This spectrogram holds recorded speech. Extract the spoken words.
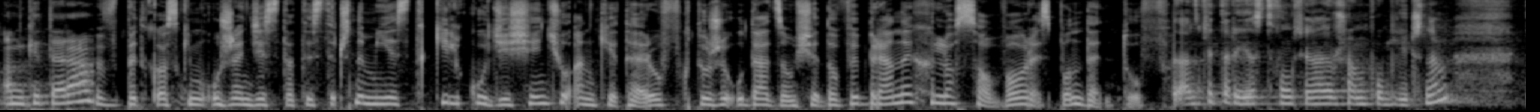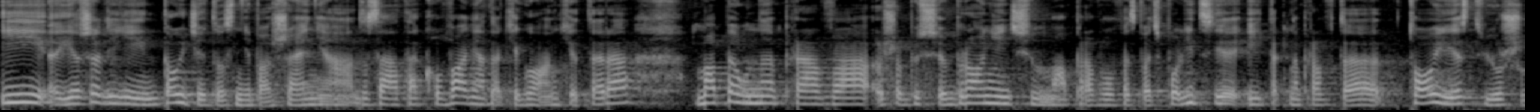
e, ankietera. W Bydgoskim Urzędzie Statystycznym jest kilkudziesięciu ankieterów, którzy udadzą się do wybranych losowo respondentów. Ankieter jest funkcjonariuszem publicznym i jeżeli dojdzie do znieważenia, do zaatakowania takiego ankietera, ma pełne prawa, żeby się bronić, ma prawo wezwać policję i tak naprawdę to jest już,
